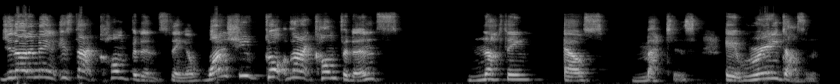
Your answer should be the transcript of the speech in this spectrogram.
do you know what I mean? It's that confidence thing. And once you've got that confidence, nothing else matters. It really doesn't.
